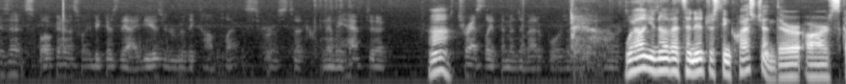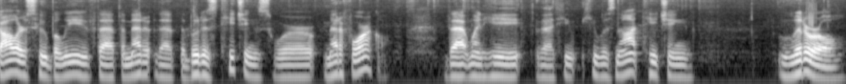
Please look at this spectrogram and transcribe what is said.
Isn't it spoken in this way because the ideas are really complex for us to, and then we have to Ah. translate them into metaphors and? Well, you know that's an interesting question. There are scholars who believe that the meta- that the Buddha's teachings were metaphorical. That when he that he he was not teaching literal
